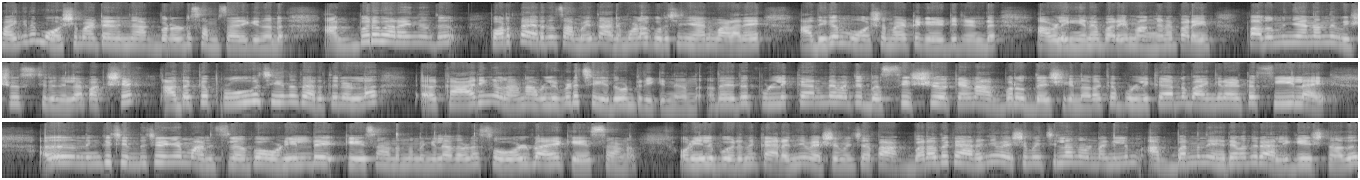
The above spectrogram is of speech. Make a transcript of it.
ഭയങ്കര മോശമായിട്ടാണ് അക്ബറോട് സംസാരിക്കുന്നത്. അക്ബർ പറയുന്നത് പുറത്തായിരുന്ന സമയത്ത് അനുമോളെ കുറിച്ച് ഞാൻ വളരെ അധികം മോശമായിട്ട് കേട്ടിട്ടുണ്ട്. അവൾ ഇങ്ങനെ പറയും അങ്ങനെ പറയും. അപ്പോൾ അതൊന്നും ഞാനന്ന് വിശ്വസിച്ചിരുന്നില്ല. പക്ഷേ അതൊക്കെ പ്രൂവ് ചെയ്യുന്ന തരത്തിലുള്ള കാര്യങ്ങളാണ് അവൾ ഇവിടെ ചെയ്തുകൊണ്ടിരിക്കുന്നത്. അതായത് പുള്ളിക്കാരന്റെ മറ്റേ ബസ് ഇഷ്യൂ ഒക്കെയാണ് അക്ബർ ഉദ്ദേശിക്കുന്നത്. അതൊക്കെ പുള്ളിക്കാരന് ഭയങ്കരമായിട്ട് ഫീൽ ആയി. അത് നിങ്ങൾക്ക് ചിന്തിച്ച് കഴിഞ്ഞാൽ മനസ്സിലാവും. അപ്പോൾ ഒണിയുടെ കേസ് ആണെന്നുണ്ടെങ്കിൽ അതോടെ സോൾവ് ആയ കേസാണ് ഒണിയിൽ പോയിരുന്ന കരഞ്ഞ് വിഷമിച്ച്. അപ്പോൾ അക്ബർ അത് കരഞ്ഞ് വിഷമിച്ചില്ല എന്നുണ്ടെങ്കിലും അക്ബറിന് നേരെ വന്നൊരു അലിഗേഷൻ അത്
